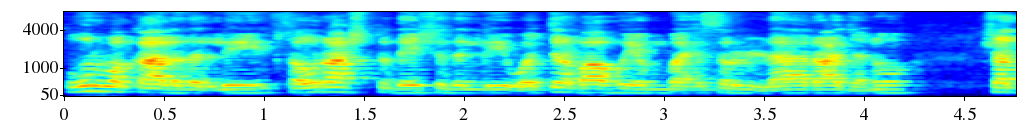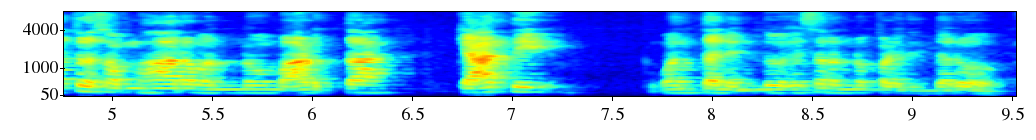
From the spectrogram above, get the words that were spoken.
ಪೂರ್ವ ಕಾಲದಲ್ಲಿ ಸೌರಾಷ್ಟ್ರ ದೇಶದಲ್ಲಿ ವಜ್ರಬಾಹು ಎಂಬ ಹೆಸರುಳ್ಳ ರಾಜನು ಶತ್ರು ಸಂಹಾರವನ್ನು ಮಾಡುತ್ತಾ ಖ್ಯಾತಿವಂತನೆಂದು ಹೆಸರನ್ನು ಪಡೆದಿದ್ದರು.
